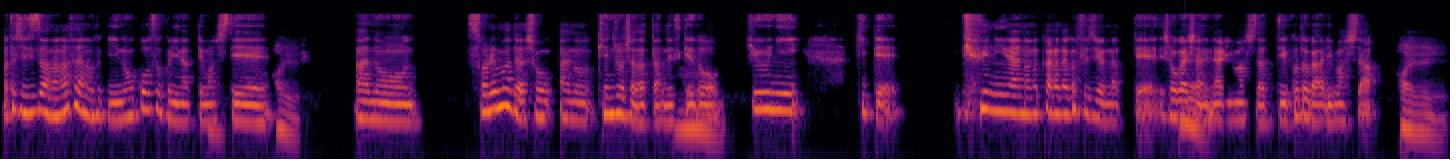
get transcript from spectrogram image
私実は7歳の時に脳梗塞になってまして、はい。あの、それまではしょあの健常者だったんですけど、うん急に来て、急にあの体が不自由になって障害者になりましたっていうことがありました。はい。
